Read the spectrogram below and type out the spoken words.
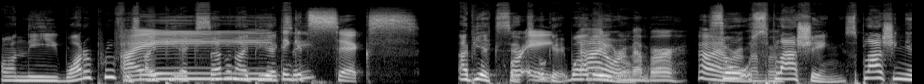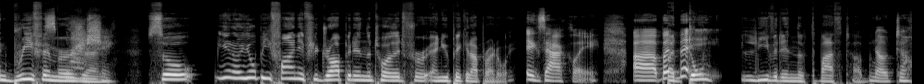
on the waterproof? Is IPX7, IPX8? I think it's six. IPX6. Or eight. Okay, well, I don't remember. I so don't remember. splashing, splashing and brief immersion. Splashing. So you know, you'll be fine if you drop it in the toilet for and you pick it up right away. Exactly. Uh, but, but, but don't leave it in the bathtub. No, don't.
